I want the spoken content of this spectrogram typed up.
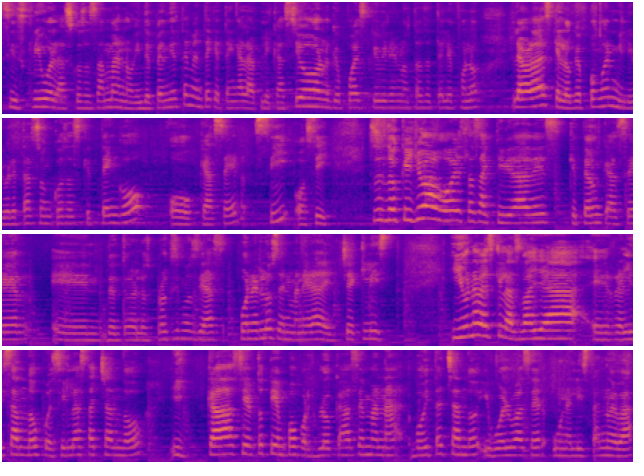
si escribo las cosas a mano, independientemente que tenga la aplicación o que pueda escribir en notas de teléfono. La verdad es que lo que pongo en mi libreta son cosas que tengo o que hacer, sí o sí. Entonces lo que yo hago, estas actividades que tengo que hacer dentro de los próximos días, ponerlos en manera de checklist. Y una vez que las vaya eh, realizando, pues irlas tachando y cada cierto tiempo, por ejemplo, cada semana voy tachando y vuelvo a hacer una lista nueva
